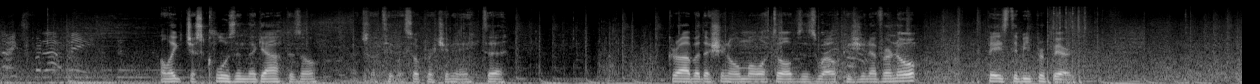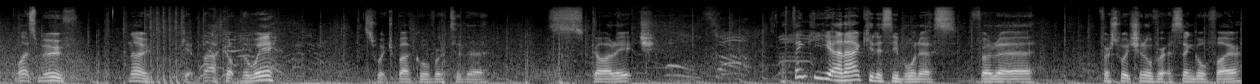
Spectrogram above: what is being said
Thanks for that, mate. I like just closing the gap as well. Actually, I'll take this opportunity to grab additional Molotovs as well because you never know. Pays to be prepared. Let's move. Now, get back up the way. Switch back over to the Scar H. I think you get an accuracy bonus for uh, for switching over to single fire.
